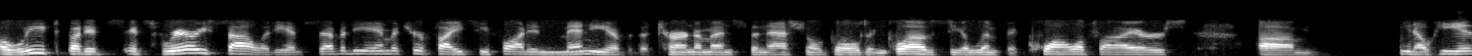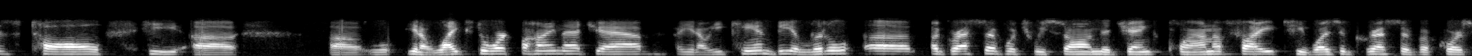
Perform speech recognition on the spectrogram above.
elite, but it's it's very solid. He had 70 amateur fights. He fought in many of the tournaments, the National Golden Gloves, the Olympic qualifiers. Um, you know, he is tall. He uh, uh, you know, likes to work behind that jab. You know, he can be a little uh, aggressive, which we saw in the Cenk Plana fight. He was aggressive. Of course,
